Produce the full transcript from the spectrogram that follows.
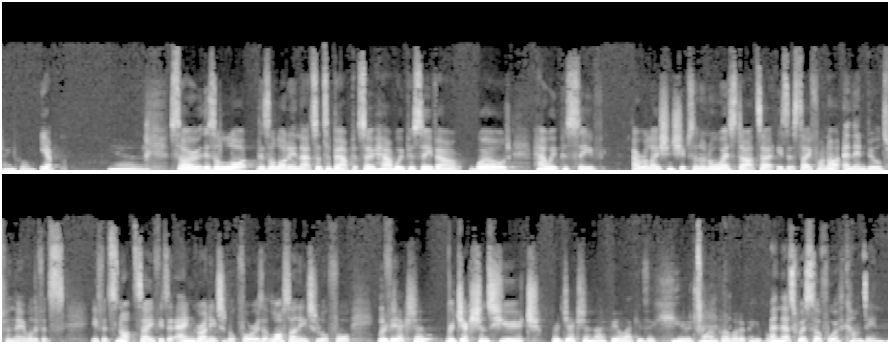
painful. yep, Yeah. So there's a lot. There's a lot in that. So it's about so how we perceive our world, how we perceive our relationships, and it always starts at is it safe or not, and then builds from there. Well, if it's if it's not safe, is it anger I need to look for? Is it loss I need to look for? If it- Rejection. rejection's huge, Rejection, I feel like, is a huge one for a lot of people. and that's where self worth comes in.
